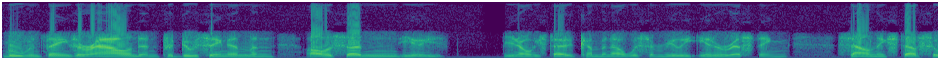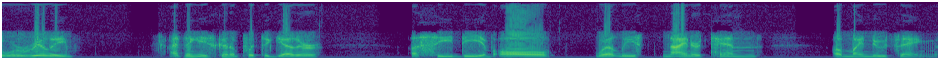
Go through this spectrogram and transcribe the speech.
moving things around and producing them, and all of a sudden, you know, he, you know, he started coming out with some really interesting sounding stuff. So we're really, I think he's going to put together a CD of all, well, at least nine or ten of my new things.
